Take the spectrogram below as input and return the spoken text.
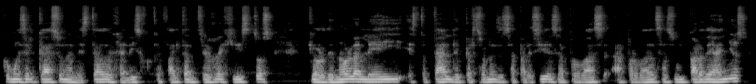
como es el caso en el estado de Jalisco, que faltan tres registros que ordenó la ley estatal de personas desaparecidas aprobadas, aprobadas hace un par de años,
